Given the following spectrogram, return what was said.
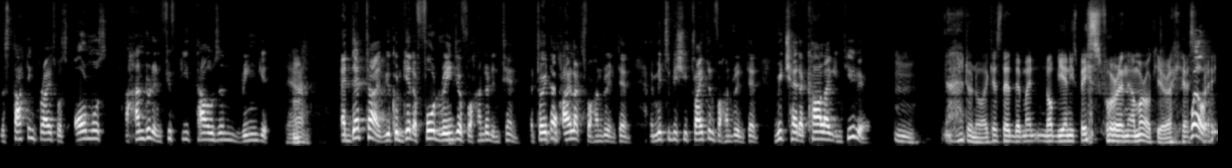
the starting price was almost 150,000 ringgit. Yeah. At that time, you could get a Ford Ranger for 110, a Toyota Hilux for 110, a Mitsubishi Triton for 110, which had a car-like interior. Mm. I don't know. I guess that there might not be any space for an Amarok here. I guess. Well, right?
